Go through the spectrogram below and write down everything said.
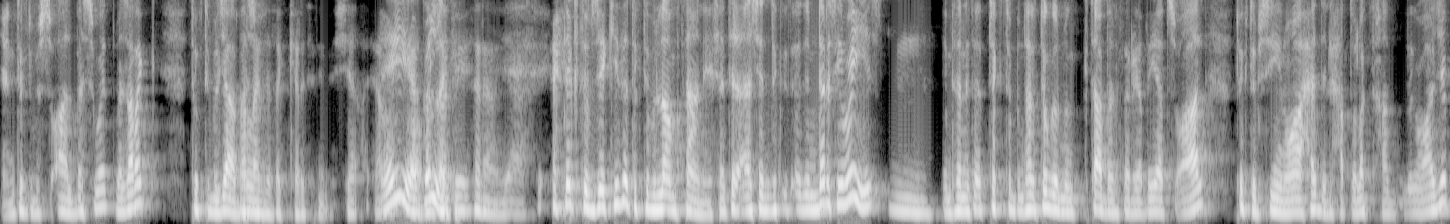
يعني تكتب السؤال بأسود بازرق تكتب الاجابه والله انت ذكرتني بأشياء. يا رب. أقول لك. يا أخي. تكتب زي كذا تكتب اللام الثاني عشان تع- عشان المدرس يميز. يعني مثلا تكتب تنقل من كتاب الرياضيات سؤال تكتب سين واحد اللي حطوا لك واجب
